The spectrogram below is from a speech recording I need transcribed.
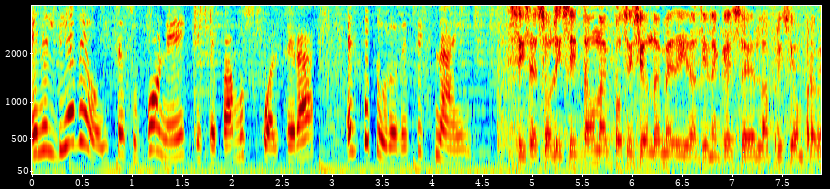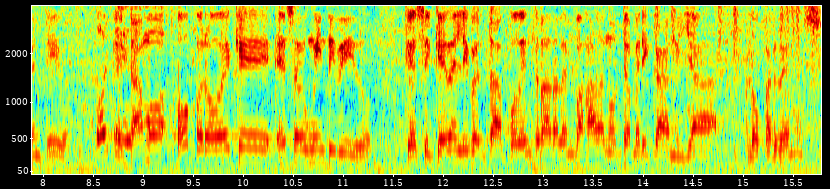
En el día de hoy se supone que sepamos cuál será el futuro de 69 Si se solicita una imposición de medida, tiene que ser la prisión preventiva. Estamos, oh, pero es que ese es un individuo que si queda en libertad puede entrar a la embajada norteamericana y ya lo perdemos.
